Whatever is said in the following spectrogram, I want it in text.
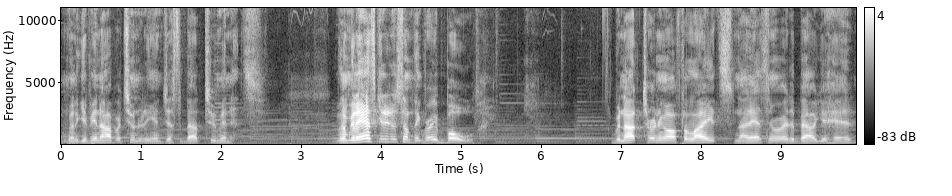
I'm going to give you an opportunity in just about two minutes. And I'm going to ask you to do something very bold. We're not turning off the lights, not asking everybody to bow your head.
